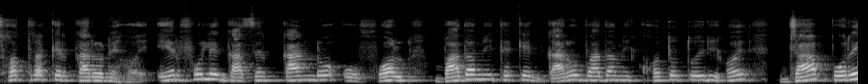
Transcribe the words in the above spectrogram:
ছত্রাকের কারণে হয়। এর ফলে গাছের কাণ্ড ও ফল বাদামি থেকে গাঢ় বাদামি ক্ষত তৈরি হয়, যা পরে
